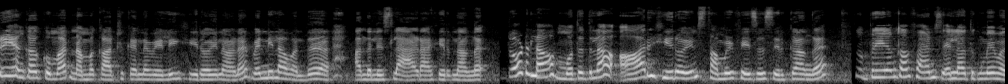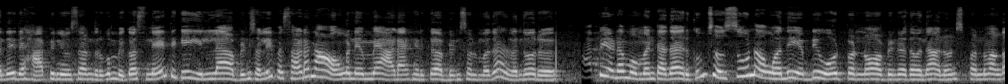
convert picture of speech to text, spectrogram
பிரியங்கா குமார் நம்ம காற்றுக்கண்ணவேலி ஹீரோயினான வெண்ணிலா வந்து அந்த லிஸ்ட்டில் ஆட் ஆகியிருந்தாங்க. டோட்டலாக மொத்தத்தில் ஆறு ஹீரோயின்ஸ் தமிழ் ஃபேஸஸ் இருக்காங்க. பிரியங்கா ஃபேன்ஸ் எல்லாத்துக்குமே வந்து இது ஹாப்பி நியூஸாக இருந்திருக்கும். பிகாஸ் நேற்றுக்கே இல்லை அப்படின்னு சொல்லி இப்போ சடனாக அவங்க நேமே ஆட் ஆகிருக்கு அப்படின்னு சொல்லும்போது அது வந்து ஒரு ஹாப்பியான மூமெண்ட்டாக தான் இருக்கும். ஸோ சூன் அவங்க வந்து எப்படி ஓட் பண்ணணும் அப்படின்றத வந்து அனௌன்ஸ் பண்ணுவாங்க.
